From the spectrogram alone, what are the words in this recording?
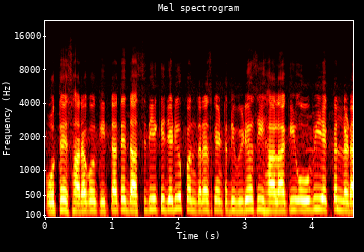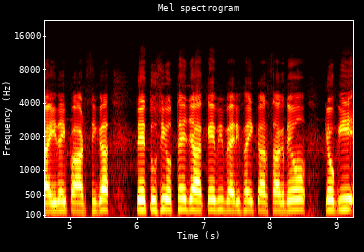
ਉਥੇ ਸਾਰਾ ਕੁਝ ਕੀਤਾ। ਤੇ ਦੱਸ ਦਈਏ ਕਿ ਜਿਹੜੀ ਉਹ 15 ਸਕਿੰਟ ਦੀ ਵੀਡੀਓ ਸੀ, ਹਾਲਾਂਕਿ ਉਹ ਵੀ ਇੱਕ ਲੜਾਈ ਦਾ ਹੀ ਪਾਰਟ ਸੀਗਾ। ਤੇ ਤੁਸੀਂ ਉੱਥੇ ਜਾ ਕੇ ਵੀ ਵੈਰੀਫਾਈ ਕਰ ਸਕਦੇ ਹੋ, ਕਿਉਂਕਿ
